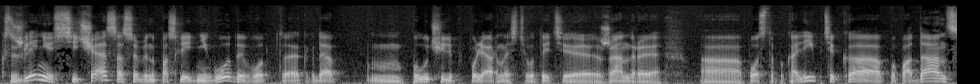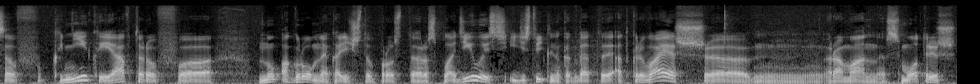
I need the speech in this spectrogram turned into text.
К сожалению, сейчас, особенно последние годы, вот э, когда получили популярность вот эти жанры а, постапокалиптика, попаданцев, книг и авторов э, ну, огромное количество просто расплодилось, и действительно, когда ты открываешь э, роман, смотришь,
